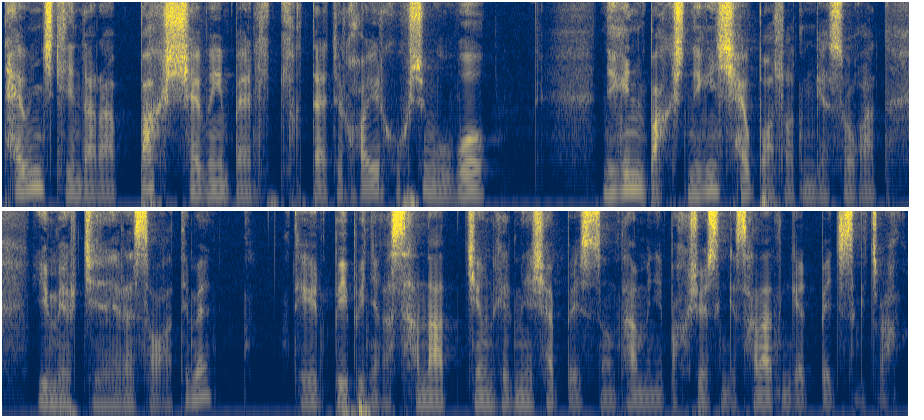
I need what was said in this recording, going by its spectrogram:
50 жилийн дараа багш шавын барилдлагатай тэр хоёр хөгшин өвөө. Нэг нь багш нэг нь шав болоод ингээд суугаад юм ярьж яриа суугаа тийм ээ Тэгээд би бинийгаа санаад чи үнэхээр миний шав байсан. Та миний багш байсан гэж санаад ингээд байжсан гэж байгаа.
